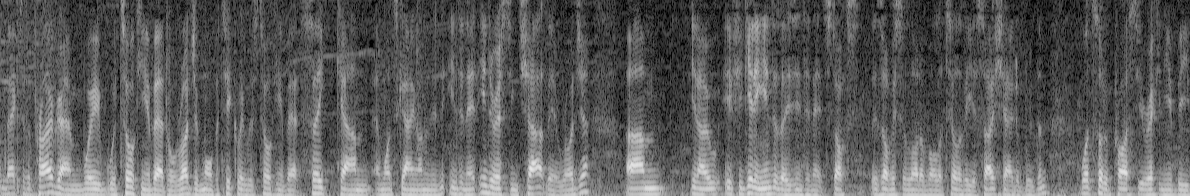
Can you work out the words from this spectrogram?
Welcome back to the program. We were talking about, or Roger more particularly was talking about Seek um, and what's going on in the internet. Interesting chart there, Roger. Um, you know, if you're getting into these internet stocks, there's obviously a lot of volatility associated with them. What sort of price do you reckon you'd be,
